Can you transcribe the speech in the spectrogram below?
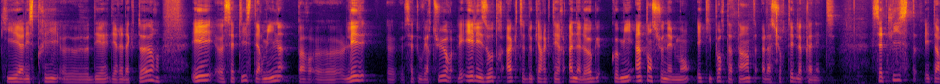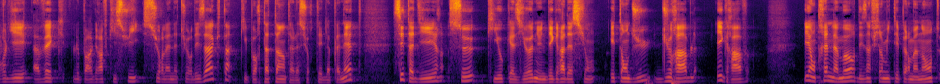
qui est à l'esprit euh, des, rédacteurs. Et euh, cette liste termine par cette ouverture et les autres actes de caractère analogue commis intentionnellement et qui portent atteinte à la sûreté de la planète. Cette liste est à relier avec le paragraphe qui suit sur la nature des actes qui portent atteinte à la sûreté de la planète, c'est-à-dire ceux qui occasionnent une dégradation étendue, durable et grave, et entraînent la mort des infirmités permanentes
